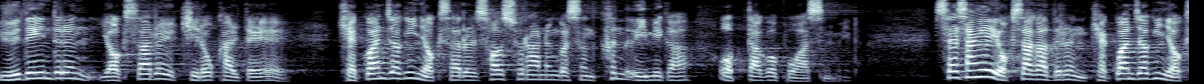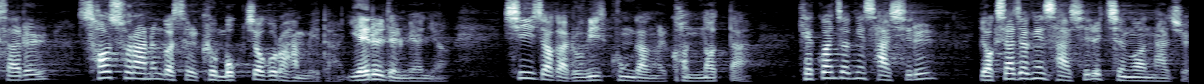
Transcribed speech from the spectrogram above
유대인들은 역사를 기록할 때에 객관적인 역사를 서술하는 것은 큰 의미가 없다고 보았습니다. 세상의 역사가들은 객관적인 역사를 서술하는 것을 그 목적으로 합니다. 예를 들면요. 시저가 루비콘강을 건넜다. 객관적인 사실을 역사적인 사실을 증언하죠.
